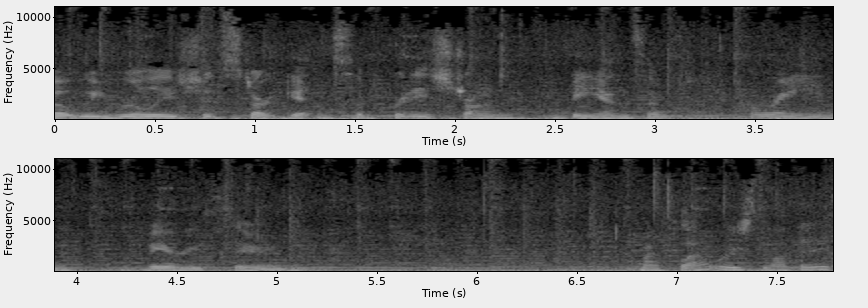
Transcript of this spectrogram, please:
But we really should start getting some pretty strong bands of rain very soon. My flowers love it.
